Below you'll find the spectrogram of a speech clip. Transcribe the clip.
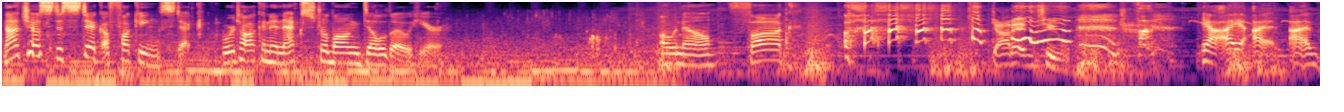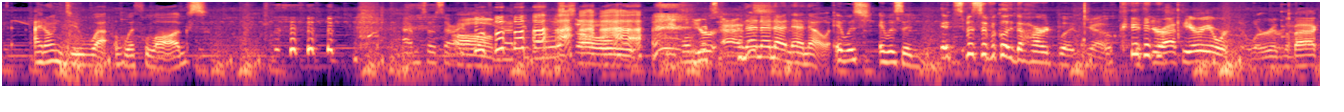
Not just a stick, a fucking stick. We're talking an extra long dildo here. Oh no. Fuck. got it in two. Yeah, I, I, I, I don't do well with logs. I'm so sorry. Um, so if you're at No, no, no, no, no. It was it was a It's specifically the hardwood joke. if you're at the area where Killer in the back,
